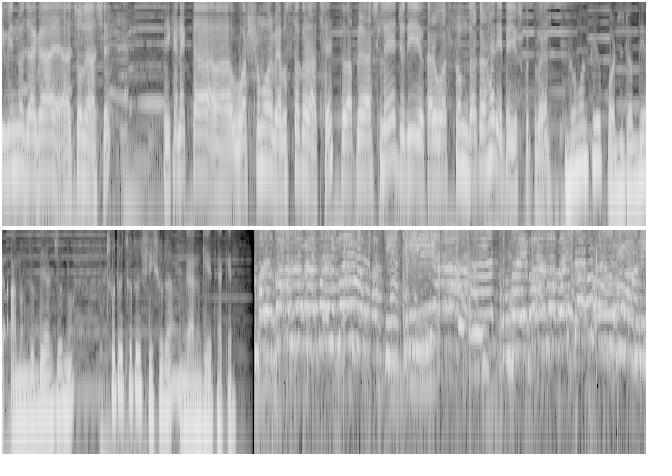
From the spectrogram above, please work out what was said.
বিভিন্ন জায়গায় চলে আসে। এখানে একটা ওয়াশরুমের ব্যবস্থা করা আছে। তো আপনারা আসলে যদি কারও ওয়াশরুম দরকার হয় এটা ইউজ করতে পারেন। ভ্রমণপ্রিয় পর্যটকদের আনন্দ দেওয়ার জন্য ছোট ছোট শিশুরা গান গেয়ে থাকেন। ভালোবাসার আমি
